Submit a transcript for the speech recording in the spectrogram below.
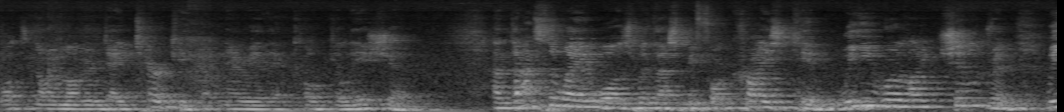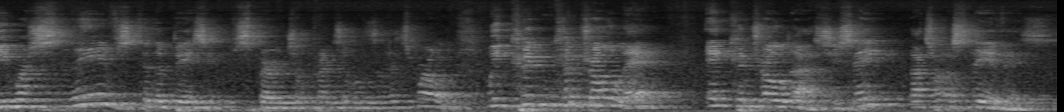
what's now modern day Turkey, but an area they called Galatia. And that's the way it was with us before Christ came. We were like children. We were slaves to the basic spiritual principles of this world. We couldn't control it, it controlled us. You see? That's what a slave is.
